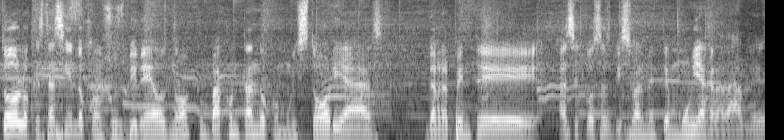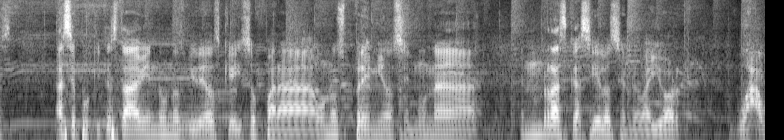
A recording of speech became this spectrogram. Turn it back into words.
todo lo que está haciendo con sus videos, ¿no? Va contando como historias, de repente hace cosas visualmente muy agradables. Hace poquito estaba viendo unos videos que hizo para unos premios en una en un rascacielos en Nueva York. Wow,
